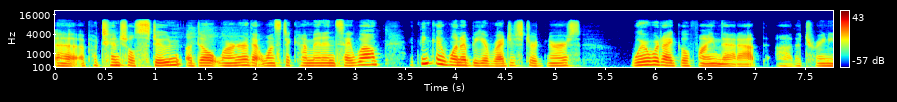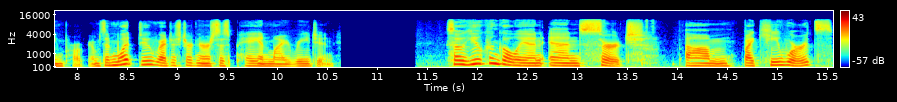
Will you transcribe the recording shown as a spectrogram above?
a potential student, adult learner that wants to come in and say, well, I think I want to be a registered nurse where would I go find that at, uh, the training programs? And what do registered nurses pay in my region? So you can go in and search um, by keywords.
